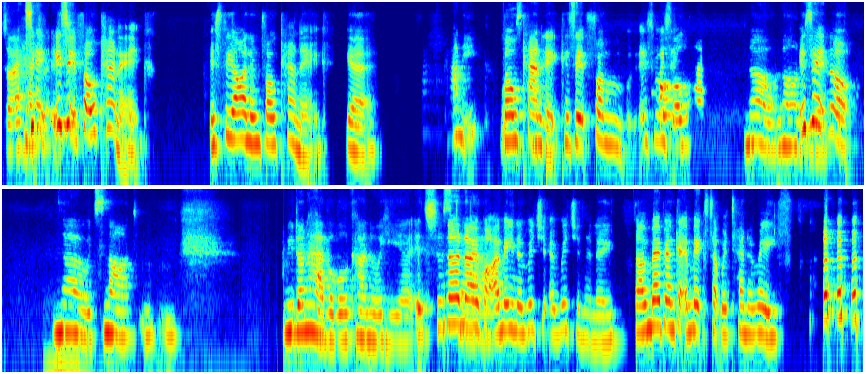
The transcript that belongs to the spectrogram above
So I is it, to, is it volcanic? Is the island volcanic? Yeah, volcanic. Volcanic. Is it from? Is, oh, is it, no, no. Is it not? No, it's not. Mm-mm. We don't have a volcano here. It's just no, uh, no. But I mean, orig- originally. So maybe I'm getting mixed up with Tenerife. could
